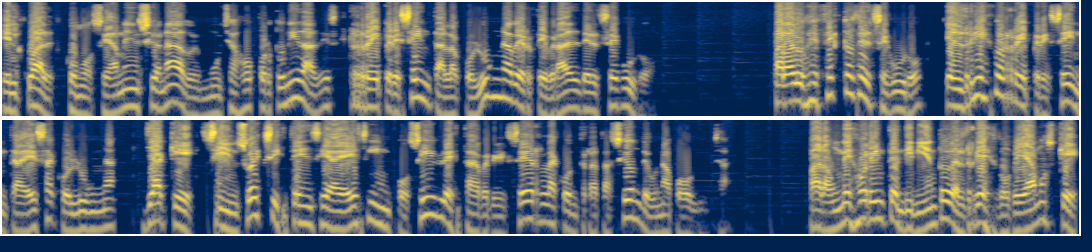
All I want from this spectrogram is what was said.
el cual, como se ha mencionado en muchas oportunidades, representa la columna vertebral del seguro. Para los efectos del seguro, el riesgo representa esa columna ya que sin su existencia es imposible establecer la contratación de una póliza. Para un mejor entendimiento del riesgo, veamos que,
